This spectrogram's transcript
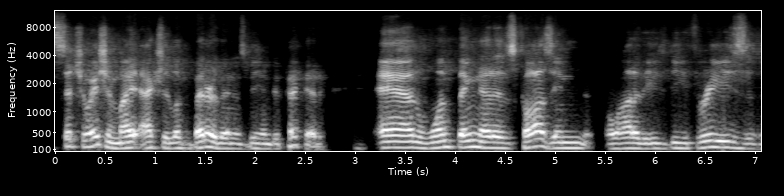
situation might actually look better than is being depicted. And one thing that is causing a lot of these D3s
